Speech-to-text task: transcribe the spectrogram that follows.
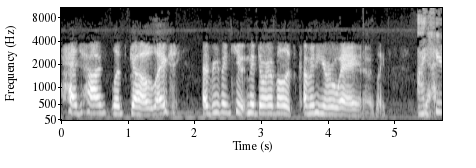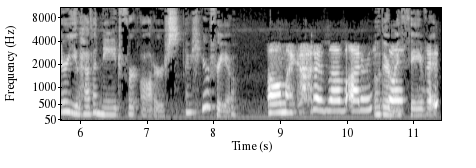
hedgehogs, let's go. Like everything cute and adorable. It's coming your way. And I was like, I yes. hear you have a need for otters. I'm here for you. Oh my god, I love otters. Oh, they're so my favorite.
